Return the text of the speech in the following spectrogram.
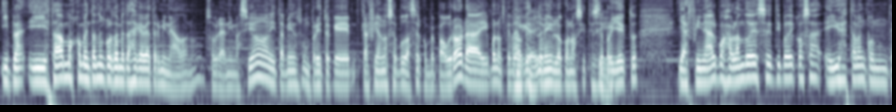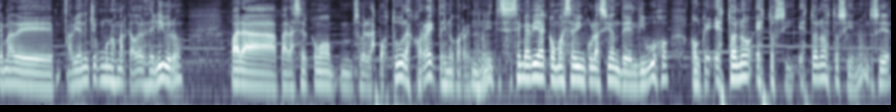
Y, plan- y estábamos comentando un cortometraje que había terminado, ¿no? Sobre animación y también un proyecto que, que al final no se pudo hacer con Pepa Aurora y bueno, que, del que Ok. tú también lo conociste ese Sí. proyecto. Y al final, pues hablando de ese tipo de cosas, ellos estaban con un tema de... Habían hecho como unos marcadores de libros para, para hacer como sobre las posturas correctas y no correctas. ¿no? Ujú. Y entonces siempre había como esa vinculación del dibujo con que esto no, esto sí, esto no, esto sí. ¿no? Entonces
